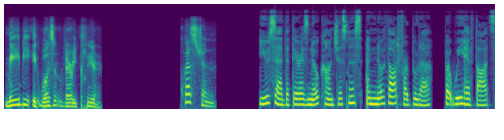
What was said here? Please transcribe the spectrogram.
Maybe it wasn't very clear. Question. You said that there is no consciousness and no thought for Buddha, but we have thoughts,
